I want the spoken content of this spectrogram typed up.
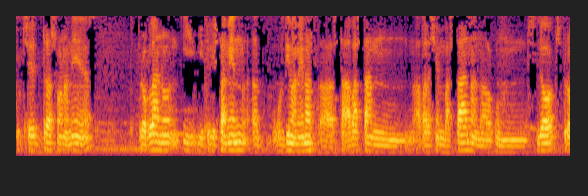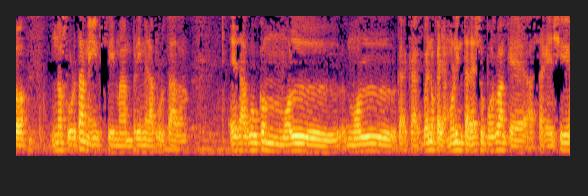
potser et ressona més però clar, no, i, i tristament eh, últimament està, està bastant apareixent bastant en alguns llocs però no surt a mainstream en primera portada és algú com molt, molt que, que, bueno, que hi ha molt interès suposo en que es segueixi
